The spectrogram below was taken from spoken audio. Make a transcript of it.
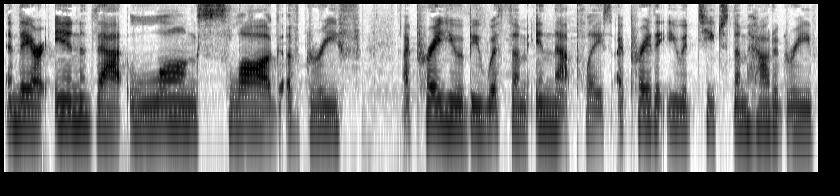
and they are in that long slog of grief. I pray you would be with them in that place. I pray that you would teach them how to grieve.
